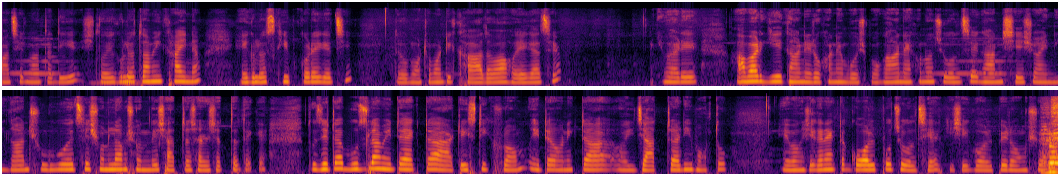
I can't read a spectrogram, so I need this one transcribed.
মাছের মাথা দিয়ে, তো এগুলো তো আমি খাই না, এগুলো স্কিপ করে গেছি। তো মোটামুটি খাওয়া দাওয়া হয়ে গেছে। এবারে আবার গিয়ে গানের ওখানে বসবো। গান এখনও চলছে, গান শেষ হয়নি। গান শুরু হয়েছে শুনলাম সন্ধ্যে সাতটা, সাড়ে সাতটা থেকে। তো যেটা বুঝলাম এটা একটা আর্টিস্টিক ফর্ম এটা অনেকটা ওই যাত্রারই মতো। এবং সেখানে একটা গল্প চলছে আর কি, সেই গল্পের অংশ এখন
